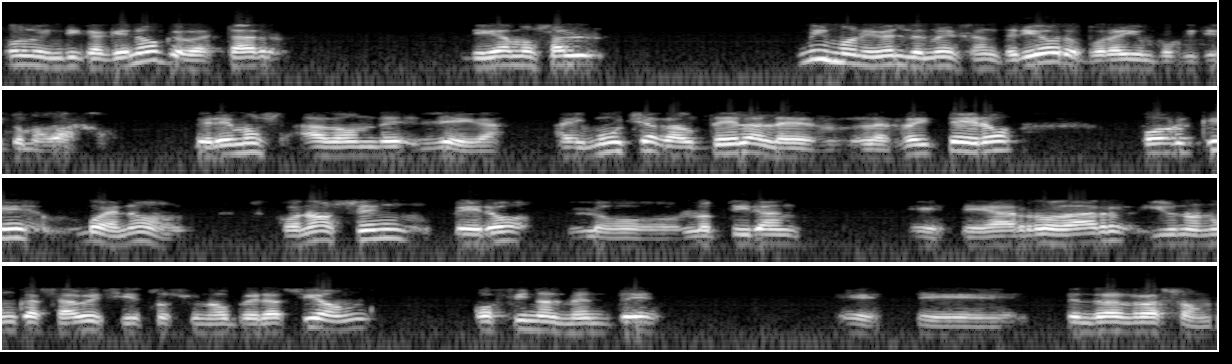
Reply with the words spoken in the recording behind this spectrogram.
Todo indica que no, que va a estar, digamos, al mismo nivel del mes anterior o por ahí un poquitito más bajo. Veremos a dónde llega. Hay mucha cautela, les, les reitero, porque, bueno, conocen, pero lo, lo tiran este, a rodar y uno nunca sabe si esto es una operación o finalmente este, tendrán razón.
